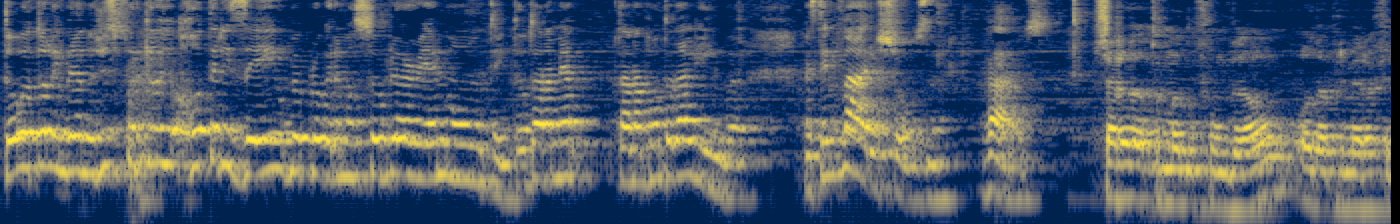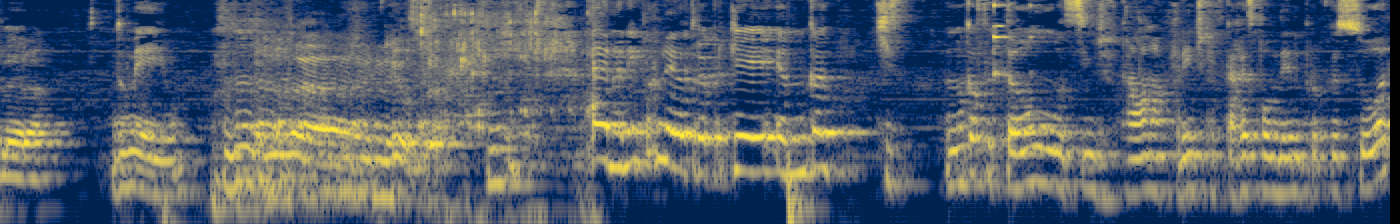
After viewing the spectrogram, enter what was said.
Então eu tô lembrando disso porque eu roteirizei o meu programa sobre o R.E.M. ontem, então tá na, minha, tá na ponta da língua. Mas tem vários shows, né? Vários. Você era da turma do fundão ou da primeira fileira? Do meio. Neutra. É, não é nem por neutro, é porque eu nunca quis, eu nunca fui tão assim de ficar lá na frente pra ficar respondendo o professor.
